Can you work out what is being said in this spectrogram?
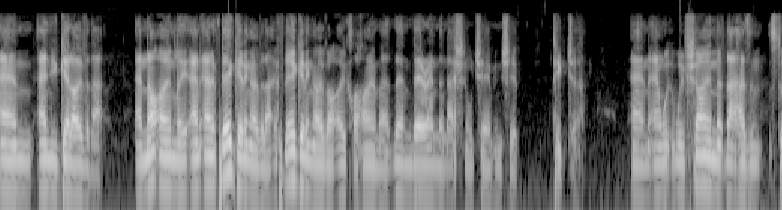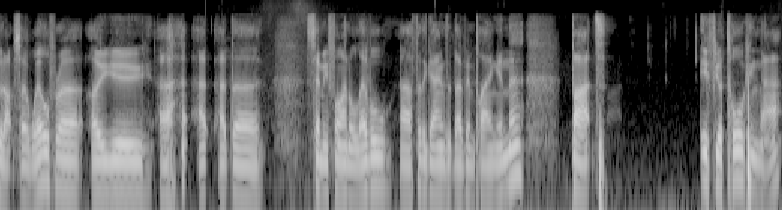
And, and you get over that. And not only, and, and if they're getting over that, if they're getting over Oklahoma, then they're in the national championship picture and and we've shown that that hasn't stood up so well for OU uh, at, at the semi-final level uh, for the games that they've been playing in there. But if you're talking that,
